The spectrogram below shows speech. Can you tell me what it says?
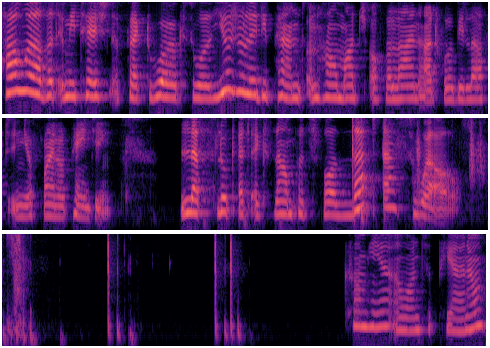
How well that imitation effect works will usually depend on how much of the line art will be left in your final painting. Let's look at examples for that as well. Come here, I want a piano.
